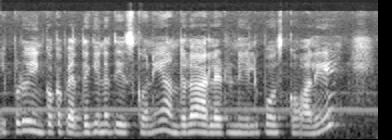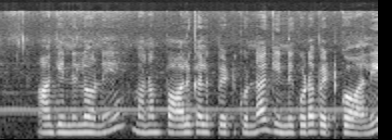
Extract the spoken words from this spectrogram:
ఇప్పుడు ఇంకొక పెద్ద గిన్నె తీసుకొని అందులో అర లీటర్ నీళ్ళు పోసుకోవాలి. ఆ గిన్నెలోనే మనం పాలు కలిపి పెట్టుకున్న గిన్నె కూడా పెట్టుకోవాలి.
